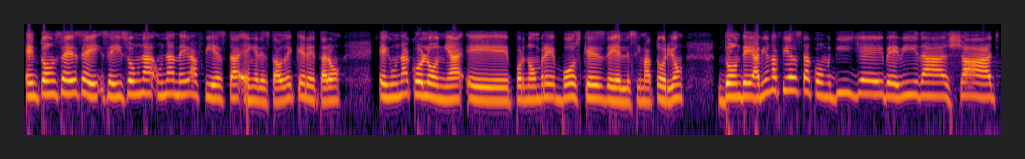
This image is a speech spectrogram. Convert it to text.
Entonces se, hizo una, mega fiesta en el estado de Querétaro, en una colonia eh, por nombre Bosques del Cimatorio, donde había una fiesta con DJ, bebidas, shots,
